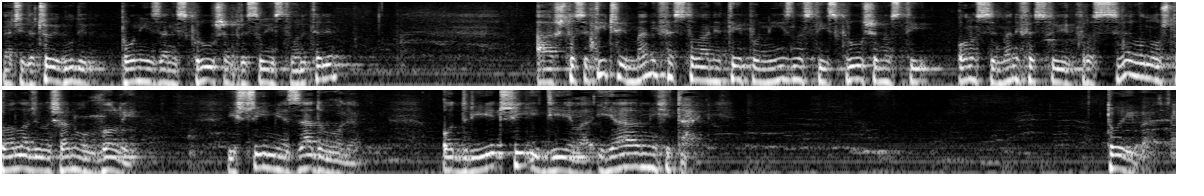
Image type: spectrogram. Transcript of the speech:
Znači da čovjek bude ponizan i skrušen pred svojim stvoriteljem, a što se tiče manifestovanja te poniznosti i skrušenosti, ono se manifestuje kroz sve ono što Allah Đelešanu voli i s čim je zadovoljan od riječi i dijela javnih i tajnih. To je ibadet.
